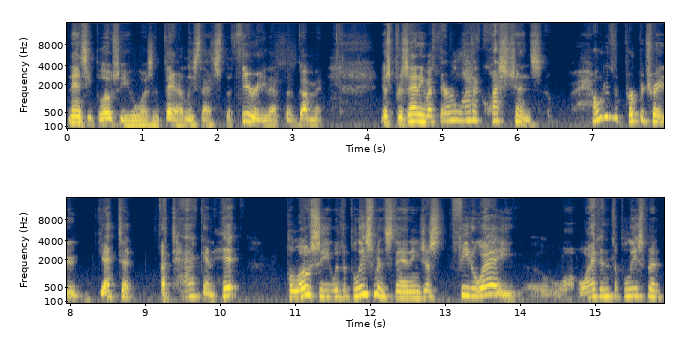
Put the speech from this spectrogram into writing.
Nancy Pelosi, who wasn't there. At least that's the theory that the government is presenting. But there are a lot of questions. How did the perpetrator get to attack and hit Pelosi with the policeman standing just feet away? why didn't the policeman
